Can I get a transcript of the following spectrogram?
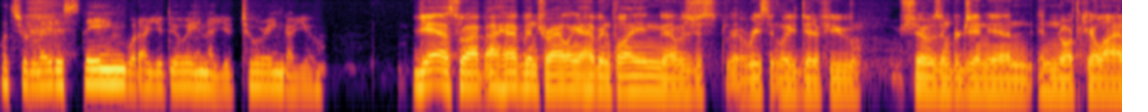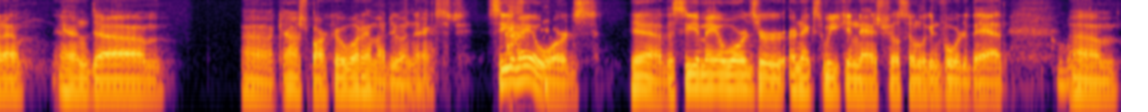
what's your latest thing? What are you doing? Are you touring? Are you? Yeah, so I've, I have been traveling. I have been playing. I was just uh, recently did a few shows in Virginia and in North Carolina. And um, uh, gosh, Marco, what am I doing next? CMA Awards. Yeah, the CMA Awards are, are next week in Nashville, so I'm looking forward to that. Cool. Um,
